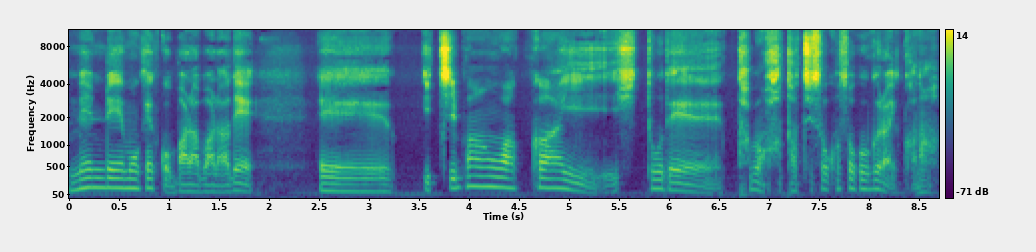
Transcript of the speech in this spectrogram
年齢も結構バラバラで、えー、一番若い人で、多分二十歳そこそこぐらいかな。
